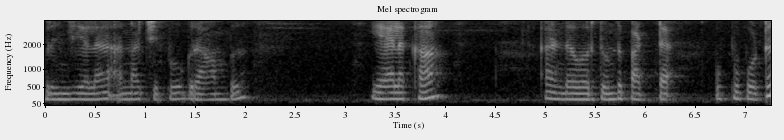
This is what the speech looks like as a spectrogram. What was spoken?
பிரிஞ்சி இலை அன்னாச்சிப்பூ கிராம்பு ஏலக்காய் அண்டு ஒரு துண்டு பட்டை. உப்பு போட்டு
